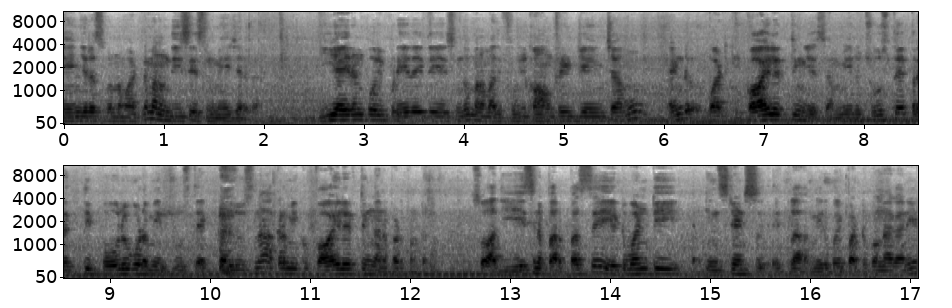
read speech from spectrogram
డేంజరస్గా ఉన్న వాటిని మనం తీసేసింది మేజర్గా. ఈ ఐరన్ పోల్ ఇప్పుడు ఏదైతే వేసిందో మనం అది ఫుల్ కాంక్రీట్ చేయించాము అండ్ వాటికి కాయిల్ ఎర్తింగ్ చేసాం మీరు చూస్తే ప్రతి పోలు కూడా మీరు చూస్తే ఎక్కడ చూసినా అక్కడ మీకు కాయిల్ ఎర్తింగ్ కనపడుతుంటుంది. సో అది వేసిన పర్పస్సే ఎటువంటి ఇన్సిడెంట్స్ ఇట్లా మీరు పోయి పట్టుకున్నా కానీ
